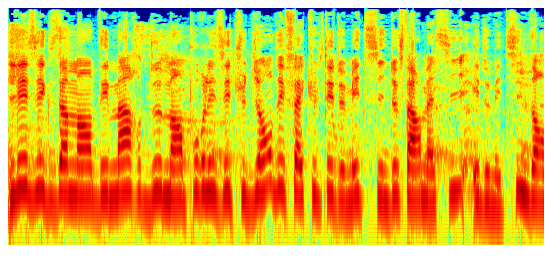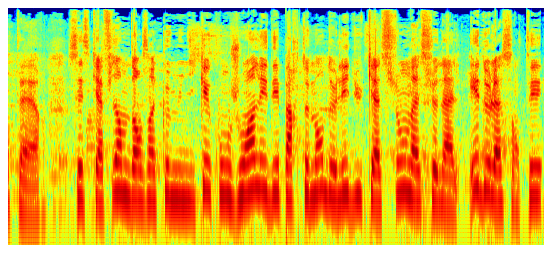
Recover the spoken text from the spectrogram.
Les examens démarrent demain pour les étudiants des facultés de médecine, de pharmacie et de médecine dentaire. C'est ce qu'affirment dans un communiqué conjoint les départements de l'éducation nationale et de la santé.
